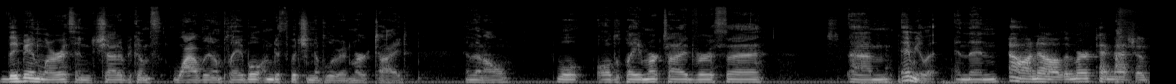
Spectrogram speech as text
they ban Lurrus and Shadow becomes wildly unplayable, I'm just switching to Blue Red Murktide, and then I'll we'll all just play Murktide versus uh, um, Amulet, and then Oh no, the Murktide matchup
